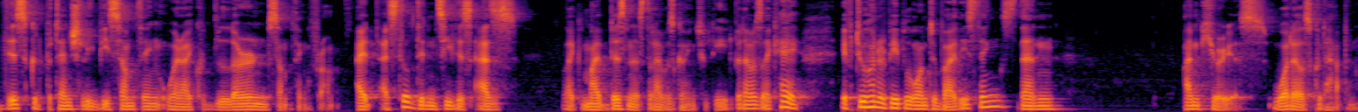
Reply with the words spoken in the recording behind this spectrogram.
this could potentially be something where I could learn something from. I, I still didn't see this as like my business that I was going to lead, but I was like, hey, if 200 people want to buy these things, then I'm curious what else could happen.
